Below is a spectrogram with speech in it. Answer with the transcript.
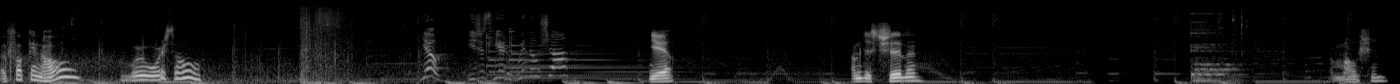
A fucking hole? Where, where's the hole? Yo, you just here to window shop? Yeah. I'm just chilling. Promotion.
